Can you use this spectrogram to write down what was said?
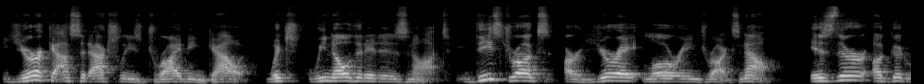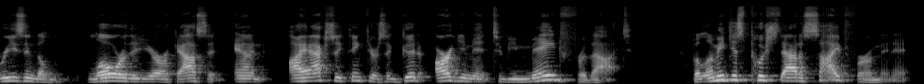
uric acid actually is driving gout, which we know that it is not. These drugs are urate lowering drugs. Now, is there a good reason to lower the uric acid? And I actually think there's a good argument to be made for that. But let me just push that aside for a minute.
